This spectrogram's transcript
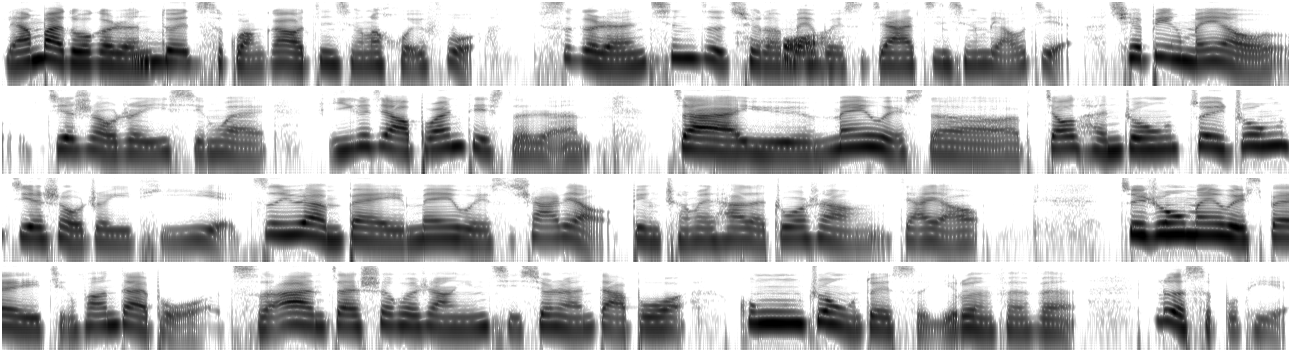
两百多个人对此广告进行了回复，四个人亲自去了 Mavis 家进行了解，却并没有接受这一行为。一个叫 Brandis 的人在与 Mavis 的交谈中，最终接受这一提议，自愿被 Mavis 杀掉，并成为他的桌上佳肴。最终，Mavis 被警方逮捕。此案在社会上引起轩然大波，公众对此议论纷纷，乐此不疲。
